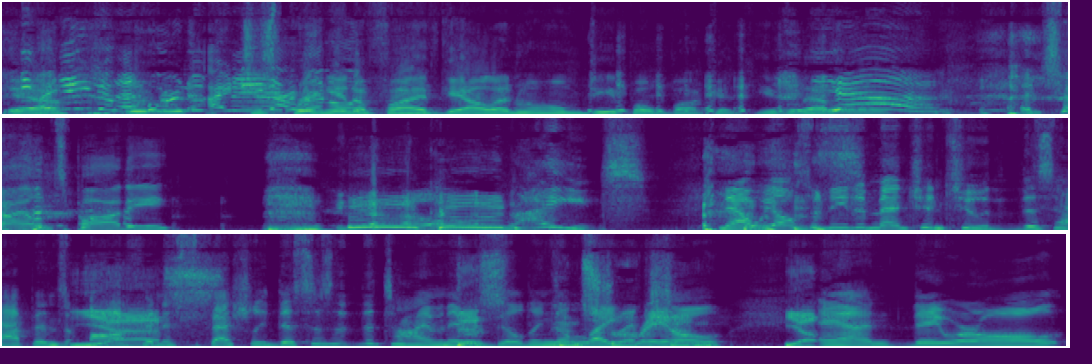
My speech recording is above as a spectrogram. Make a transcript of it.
Yeah. a We- we- porta- I need just a bring in a five gallon Home Depot bucket. You, that'll Yeah. work. A child's potty. Oh, right. Now we also need to mention too. This happens often, especially this is at the time they This were building the light rail, Yep. and they were all.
